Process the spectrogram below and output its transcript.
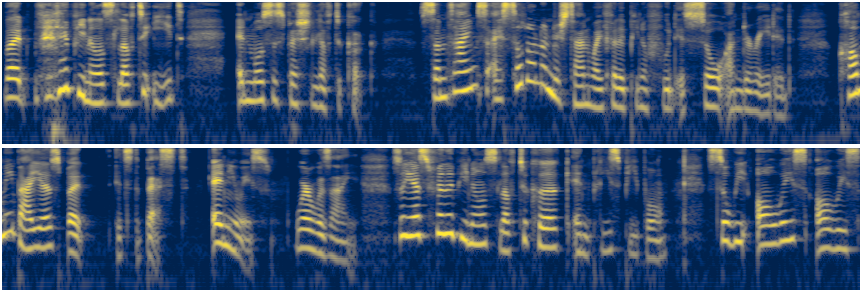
But Filipinos love to eat and most especially love to cook. Sometimes I still don't understand why Filipino food is so underrated. Call me biased, but it's the best. Anyways, where was I? So, yes, Filipinos love to cook and please people. So, we always, always,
